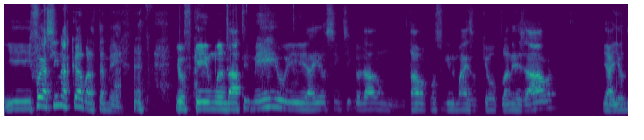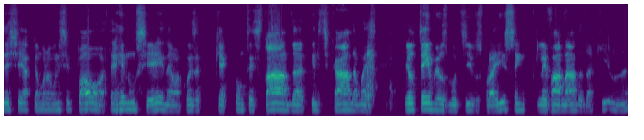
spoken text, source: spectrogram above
E foi assim na Câmara também. Eu fiquei um mandato e meio e aí eu senti que eu já não estava conseguindo mais o que eu planejava. E aí eu deixei a Câmara Municipal, até renunciei, né? Uma coisa que é contestada, criticada, mas eu tenho meus motivos para isso, sem levar nada daquilo, né?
